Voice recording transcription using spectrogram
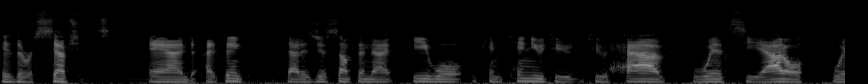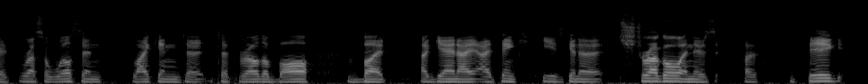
is the receptions, and I think that is just something that he will continue to to have with Seattle with Russell Wilson liking to, to throw the ball. But again, I, I think he's gonna struggle, and there's a big,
